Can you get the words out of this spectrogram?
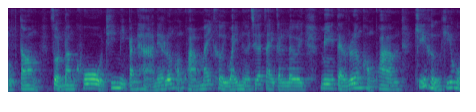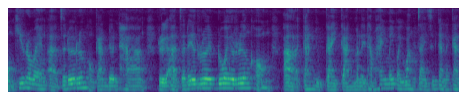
ถูกต้อง ส่วนบางคู่ที่มีปัญหาในเรื่องของความไม่เคยไว้เนื้อเชื่อใจกันเลย มีแต่เรื่องของความขี้หึงขี้หวงขี้ระแวงอาจจะด้วยเรื่องของการเดินทาง หรืออาจจะได้เรื่อยด้วยเรื่องของอาการอยู่ไกลกัน มันเลยทำให้ไม่ไว้วางใจซึ่งกันและกัน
